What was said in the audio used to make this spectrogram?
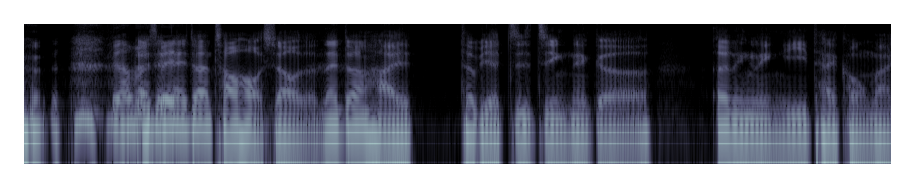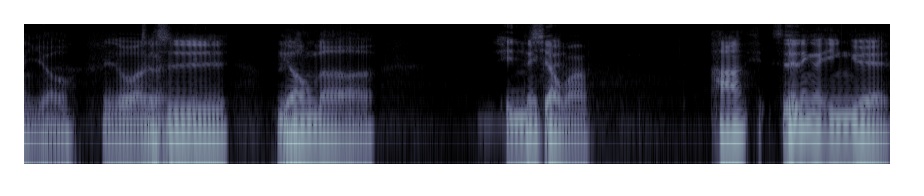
而且那段超好笑的，那段还特别致敬那个二零零一太空漫游，你说就是用了音效吗？啊，是。那个音乐，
